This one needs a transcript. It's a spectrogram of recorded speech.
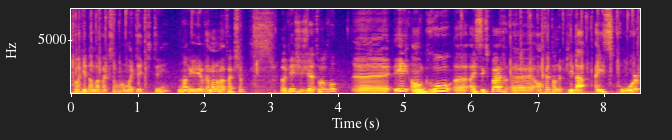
Je crois qu'il est dans ma faction, à moins qu'il ait quitté. Non, il est vraiment dans ma faction. Ok, GG à toi, gros. Euh, et en gros, euh, Ice Expert, euh, en fait, on a pillé la Ice Corp.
